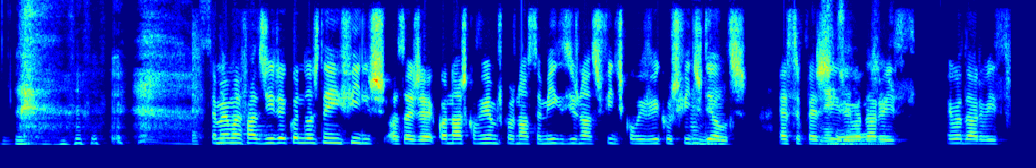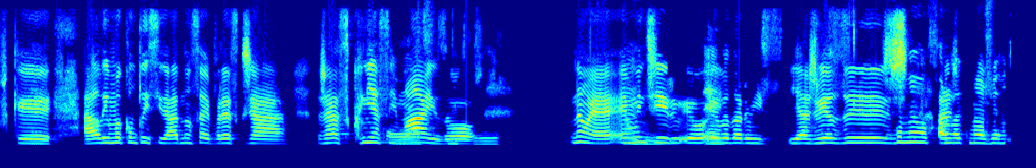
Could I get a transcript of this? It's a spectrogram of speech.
Também é uma fase gira quando eles têm filhos, ou seja, quando nós convivemos com os nossos amigos e os nossos filhos convivem com os filhos Uhum. deles. É super É giro, eu é adoro isso. Eu adoro isso, É. porque há ali uma cumplicidade, não sei, parece que já, já se conhecem Eu mais, muito ou... giro. Não é? É muito Uhum. giro, eu, eu É. adoro isso. E às vezes... Da mesma às- forma que nós vemos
